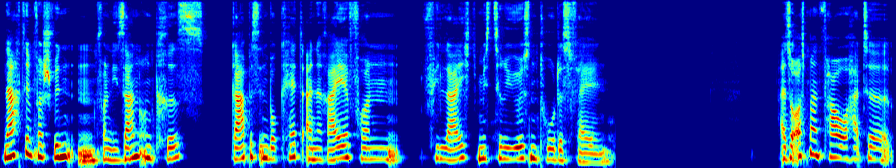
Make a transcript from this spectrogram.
Nach dem Verschwinden von Lisanne und Chris gab es in Bouquet eine Reihe von vielleicht mysteriösen Todesfällen. Also Osman V hatte,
